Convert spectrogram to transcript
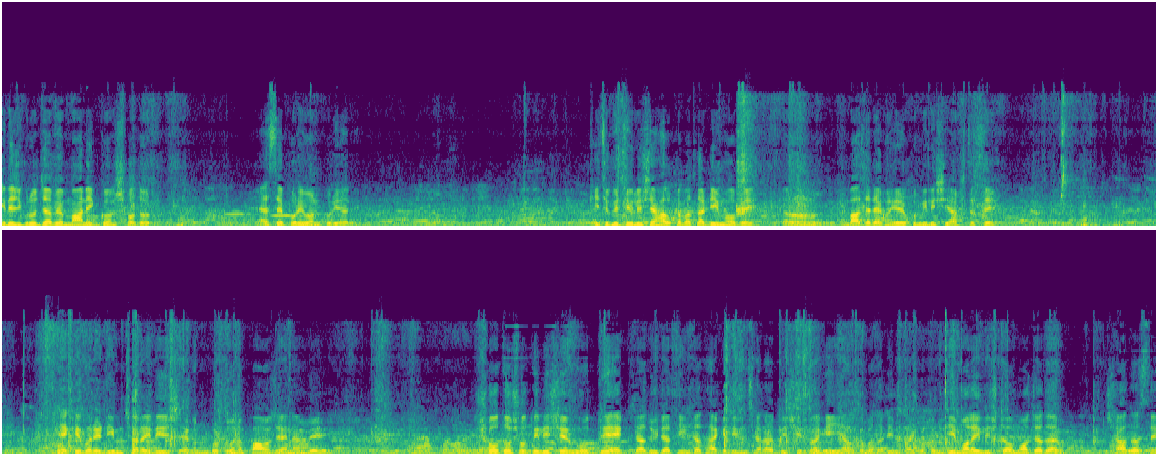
ইলিশগুলো যাবে মানিকগঞ্জ সদর, এস এ পরিবহন কুরিয়ারে। কিছু কিছু ইলিশে হালকা পাতলা ডিম হবে, কারণ বাজারে এখন এরকম ইলিশই আসতেছে। একেবারে ডিম ছাড়া ইলিশ এখন বর্তমানে পাওয়া যায় না। শত শত ইলিশের মধ্যে একটা, দুইটা, তিনটা থাকে ডিম ছাড়া। বেশিরভাগই হালকা পাতা ডিম থাকে। তবে ডিমওয়ালা ইলিশটাও মজাদার, স্বাদ আছে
